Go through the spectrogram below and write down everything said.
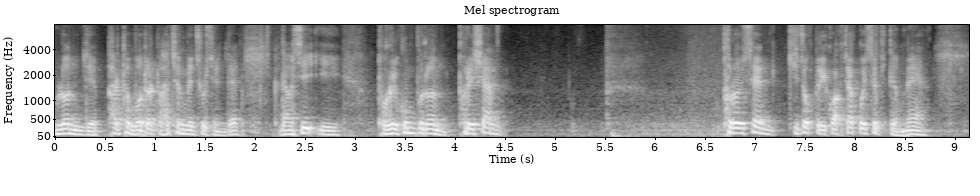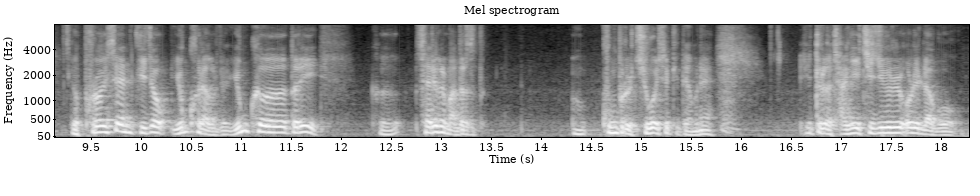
물론 이제 팔터 모델도 하청민 출신인데 그 당시 이 독일 군부는 프레시안 프로이센 귀족들이 꽉 잡고 있었기 때문에 그 프로이센 귀족 융크라고 그러죠. 융크들이 그 세력을 만들어서 어, 군부를 쥐고 있었기 때문에 히틀러가 자기 지지율을 올리려고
